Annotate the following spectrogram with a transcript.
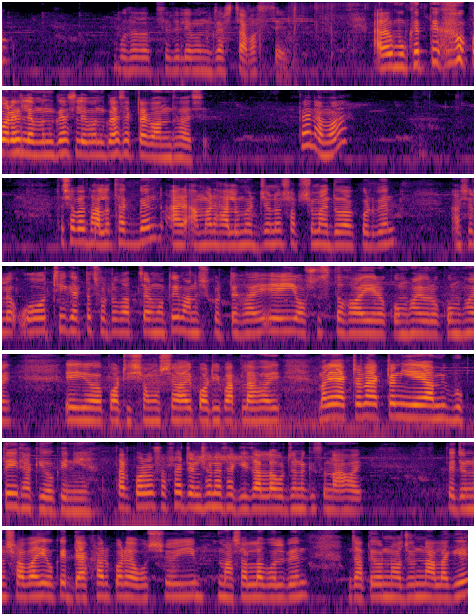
বোঝা যাচ্ছে যে লেমন গ্রাস চাবাচ্ছে। আর ওর মুখের থেকেও পরে লেমন গ্রাস লেমন গ্রাস একটা গন্ধ আসে। তাই না, মা? তো সবাই ভালো থাকবেন, আর আমার হালুমের জন্য সবসময় দোয়া করবেন। আসলে ও ঠিক একটা ছোট বাচ্চার মতোই মানুষ করতে হয়। এই অসুস্থ হয়, এরকম হয়, ওরকম হয়। এই পটির সমস্যা হয়, পটি পাতলা হয়। মানে একটা না একটা নিয়ে আমি ভুগতেই থাকি ওকে নিয়ে। তারপরেও সবসময় টেনশনে থাকি যে আল্লাহ ওর জন্য কিছু না হয়। তো জন্য সবাই ওকে দেখার পরে অবশ্যই মাসাল্লাহ বলবেন, যাতে ওর নজর না লাগে।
